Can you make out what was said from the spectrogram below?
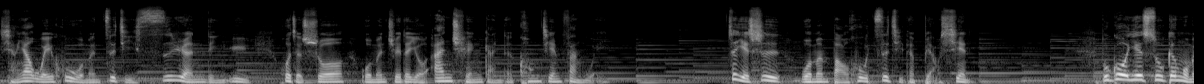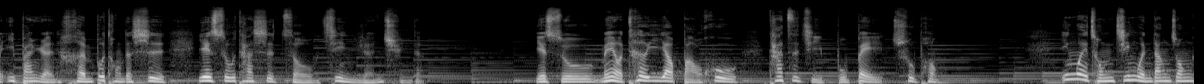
想要维护我们自己私人领域，或者说我们觉得有安全感的空间范围。这也是我们保护自己的表现。不过，耶稣跟我们一般人很不同的是，耶稣他是走进人群的。耶稣没有特意要保护他自己不被触碰。因为从经文当中，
